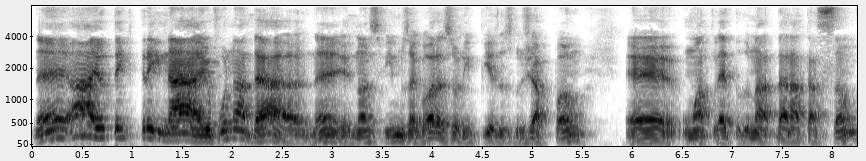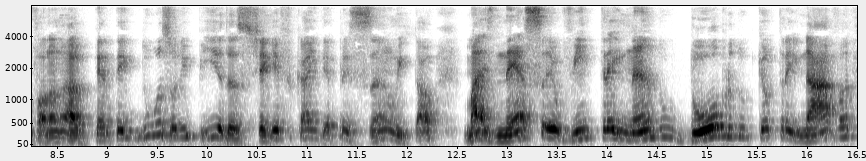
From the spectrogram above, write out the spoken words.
né? Ah, eu tenho que treinar, eu vou nadar, né? Nós vimos agora as Olimpíadas do Japão, é, um atleta do, da natação falando, ah, tentei duas Olimpíadas, cheguei a ficar em depressão e tal, mas nessa eu vim treinando o dobro do que eu treinava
